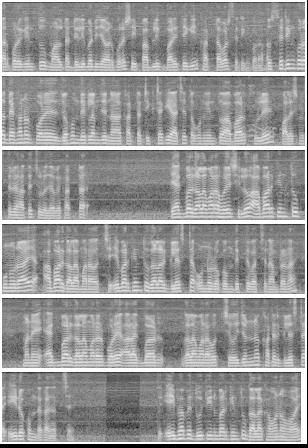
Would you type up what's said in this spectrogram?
তারপরে কিন্তু মালটা ডেলিভারি যাওয়ার পরে সেই পাবলিক বাড়িতে গিয়ে খাটটা আবার সেটিং করা তো সেটিং করে দেখানোর পরে যখন দেখলাম যে না, খাটটা ঠিকঠাকই আছে, তখন কিন্তু আবার খুলে পালিশ মিস্ত্রির হাতে চলে যাবে খাটটা। তো একবার গালা মারা হয়েছিল, আবার কিন্তু পুনরায় আবার গালা মারা হচ্ছে। এবার কিন্তু গালার গ্লেসটা অন্যরকম দেখতে পাচ্ছেন আপনারা। মানে একবার গালা মারার পরে আর একবার গালা মারা হচ্ছে ওই জন্য খাটের গ্লেসটা এই রকম দেখা যাচ্ছে। তো এইভাবে দুই, তিনবার কিন্তু গালা খাওয়ানো হয়।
